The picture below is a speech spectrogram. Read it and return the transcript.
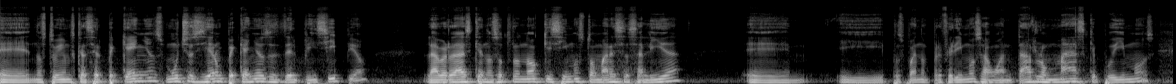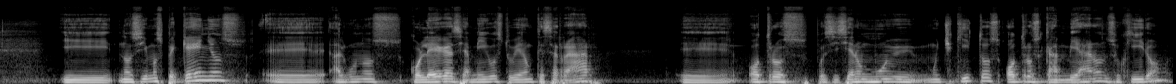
Eh, nos tuvimos que hacer pequeños, muchos hicieron pequeños desde el principio. La verdad es que nosotros no quisimos tomar esa salida eh, y pues bueno, preferimos aguantar lo más que pudimos y nos hicimos pequeños. Eh, algunos colegas y amigos tuvieron que cerrar. otros pues hicieron muy, muy chiquitos, otros cambiaron su giro,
